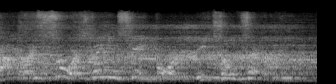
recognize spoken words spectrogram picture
Chopper, and Sword Spinning Skateboard, each sold separately.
